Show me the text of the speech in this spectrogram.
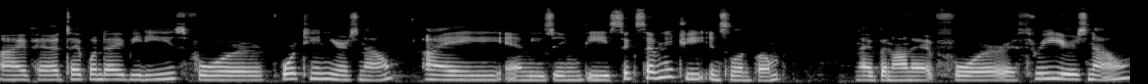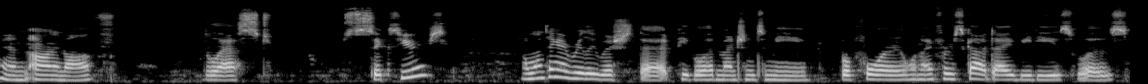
I've had type 1 diabetes for 14 years now. I am using the 670G insulin pump. I've been on it for three years now and on and off the last six years. And one thing I really wish that people had mentioned to me before when I first got diabetes was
